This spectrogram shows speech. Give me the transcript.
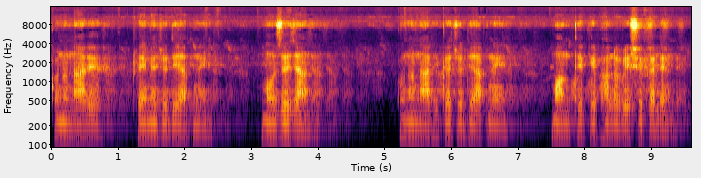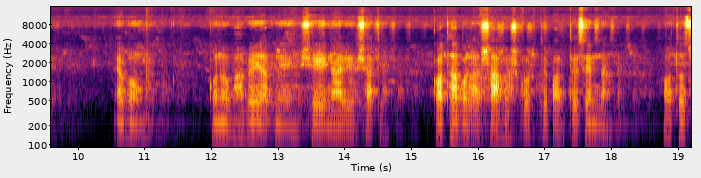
কোনো নারীর প্রেমে যদি আপনি মজে যান কোনো নারীকে যদি আপনি মন থেকে ভালোবেসে ফেলেন এবং কোনোভাবেই আপনি সেই নারীর সাথে কথা বলার সাহস করতে পারতেছেন না, অথচ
